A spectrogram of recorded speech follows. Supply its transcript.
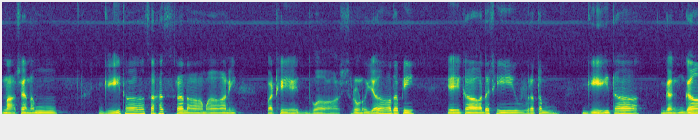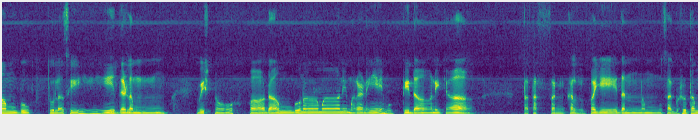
स्मरेन्महाविष्णोर्नामपापौघनाशनं गीतासहस्रनामानि पठेद्वा शृणुयादपि एकादशीव्रतं गीता गङ्गाम्बु तुलसीदलं विष्णोः पादाम्बुनामानि मरणे मुक्तिदानि च ततः सङ्कल्पयेदन्नं सघृतं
